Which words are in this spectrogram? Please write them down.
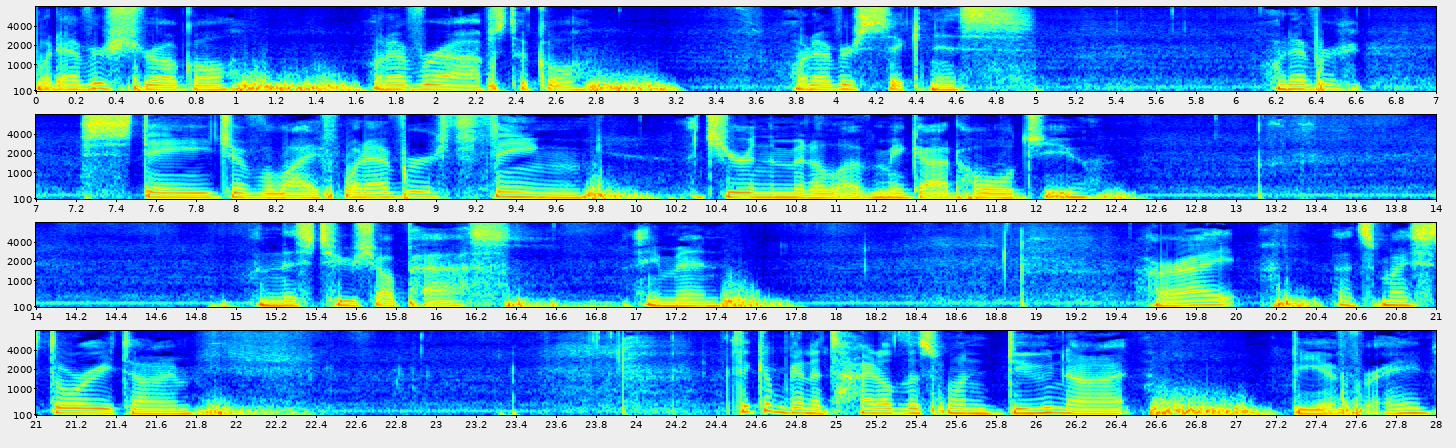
whatever struggle, whatever obstacle, whatever sickness, whatever stage of life, whatever thing that you're in the middle of, may God hold you. And this too shall pass. Amen. All right, that's my story time. I think I'm going to title this one Do Not Be Afraid.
